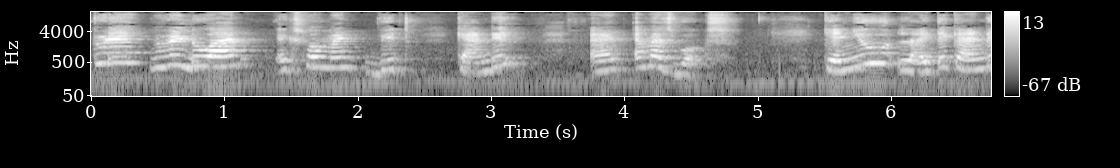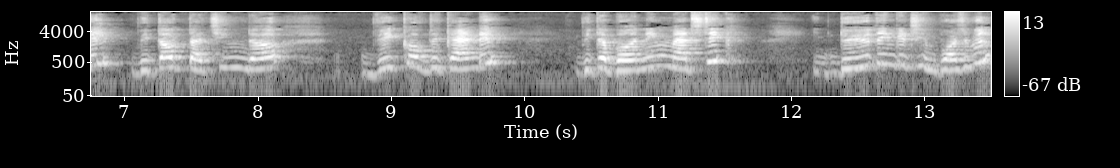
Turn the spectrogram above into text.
Today we will do an experiment with candle and a matchbox. Can you light a candle without touching the wick of the candle with a burning matchstick? Do you think it's impossible?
